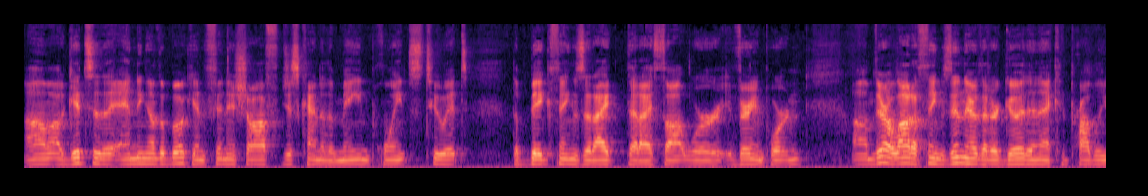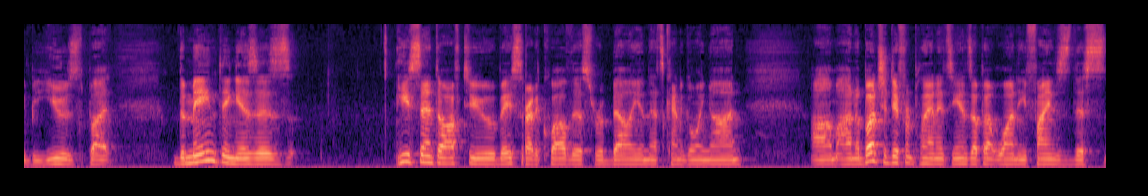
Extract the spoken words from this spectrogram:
Um, I'll get to the ending of the book and finish off just kind of the main points to it, the big things that I that I thought were very important. Um, there are a lot of things in there that are good and that could probably be used, but the main thing is is he's sent off to basically try to quell this rebellion that's kind of going on um, on a bunch of different planets. He ends up at one. He finds this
